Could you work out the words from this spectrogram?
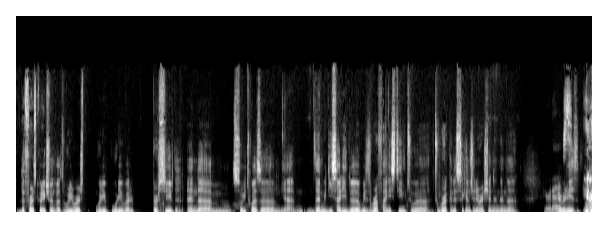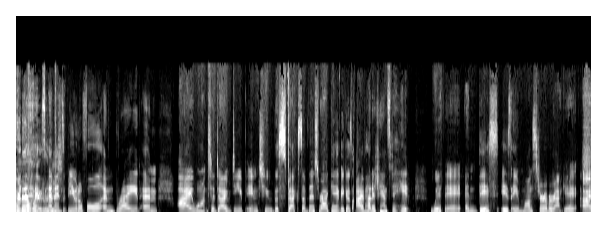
the first collection was really really really well perceived, and um, so it was um, yeah. Then we decided uh, with Rafa and his team to uh, to work on the second generation, and then. Uh, Here it is. Here it is. Here it Yeah, is. here it and is. it's beautiful and bright. And I want to dive deep into the specs of this racket because I've had a chance to hit with it. And this is a monster of a racket. I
